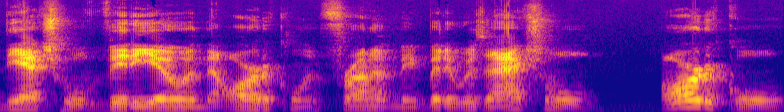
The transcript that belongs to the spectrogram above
the actual video and the article in front of me, but it was an actual article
